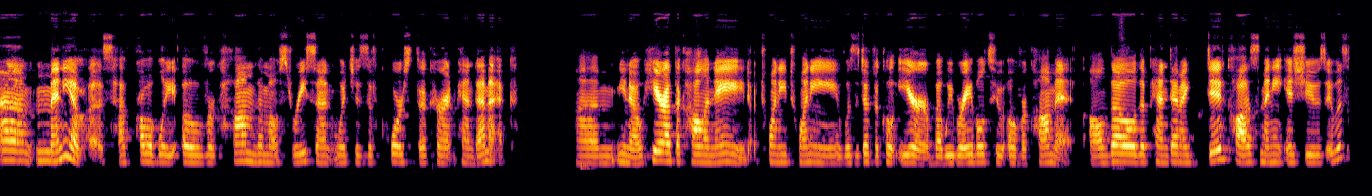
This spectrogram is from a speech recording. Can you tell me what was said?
um, many of us have probably overcome the most recent, which is, of course, the current pandemic. Um, you know, here at the Colonnade, 2020 was a difficult year, but we were able to overcome it. Although the pandemic did cause many issues, it was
